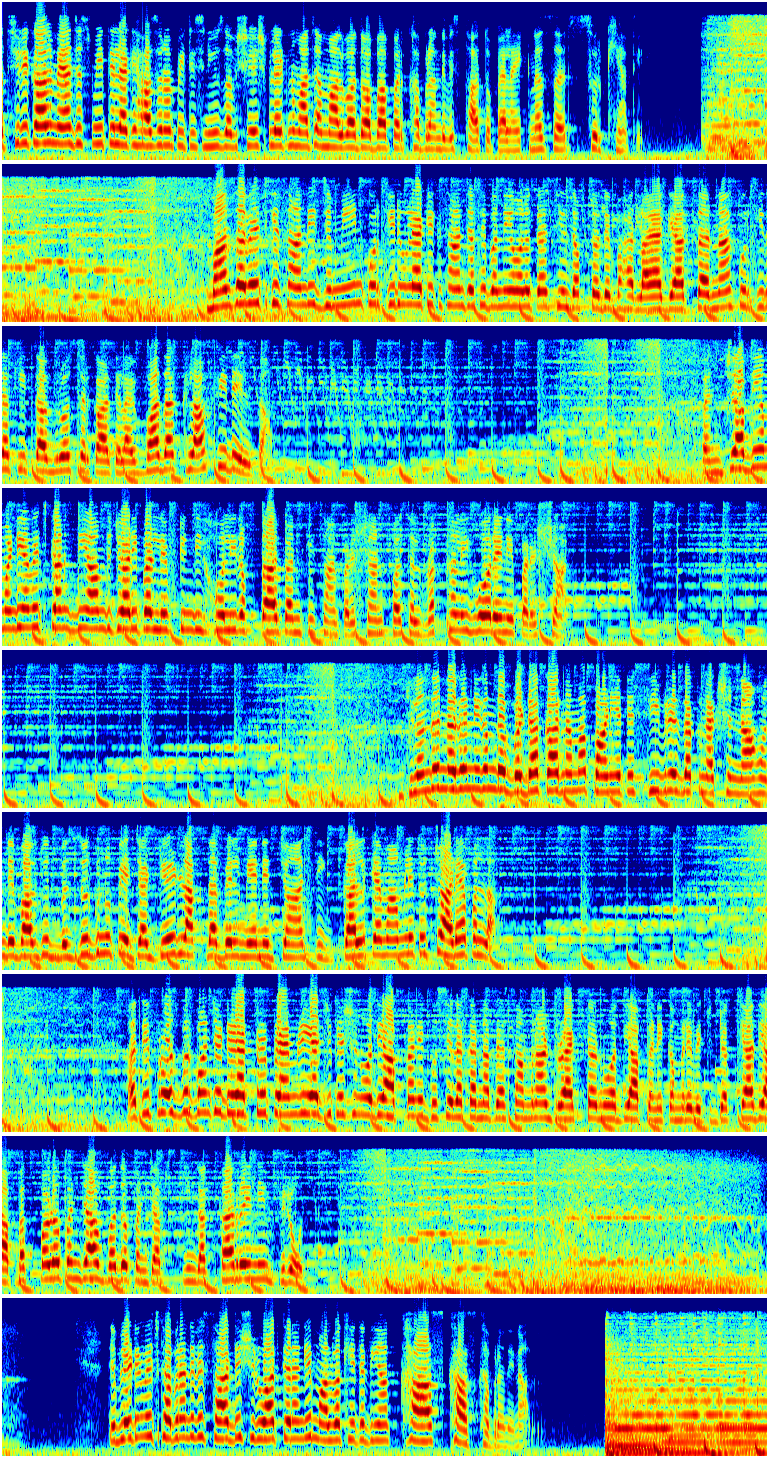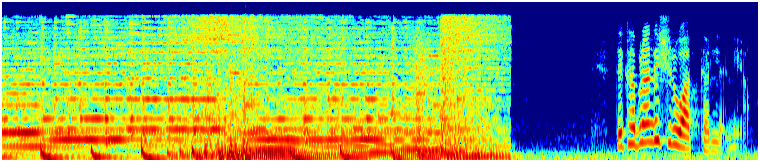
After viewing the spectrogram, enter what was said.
ਸਤਿ ਸ਼੍ਰੀ ਅਕਾਲ, ਮੈਂ ਜਸਮੀਤ ਤੇ ਲੈ ਕੇ ਹਾਜ਼ਰ ਹਾਂ ਪੀਟੀਸੀ ਨਿਊਜ਼ ਦਾ ਵਿਸ਼ੇਸ਼ ਬੁਲੇਟਿਨ। ਮਾਝਾ ਮਾਲਵਾ ਦੁਆਬਾ ਪਰ ਖਬਰਾਂ ਦੇ ਵਿਸਥਾਰ ਤੋਂ ਪਹਿਲਾਂ ਇੱਕ ਨਜ਼ਰ ਸੁਰਖੀਆਂ ਤੇ ਮਾਨਸਾ ਵਿੱਚ ਕਿਸਾਨ ਦੀ ਜ਼ਮੀਨ ਕੁਰਕੀ ਨੂੰ ਲੈ ਕੇ ਕਿਸਾਨ ਜਥੇਬੰਦੀਆਂ ਵੱਲੋਂ ਤਹਿਸੀਲ ਦਫ਼ਤਰ ਦੇ ਬਾਹਰ ਲਾਇਆ ਗਿਆ ਧਰਨਾ। ਕੁਰਕੀ ਦਾ ਕੀਤਾ ਵਿਰੋਧ, ਸਰਕਾਰ ਤੇ ਲਾਏ ਵਾਅਦਾ ਖਿਲਾਫੀ ਦੇ ਇਲਜ਼ਾਮ। ਪੰਜਾਬ ਦੀਆਂ ਮੰਡੀਆਂ ਵਿੱਚ ਕਣਕ ਦੀ ਆਮਦ ਜਾਰੀ ਪਰ ਲਿਫਟਿੰਗ ਦੀ ਹੌਲੀ ਰਫ਼ਤਾਰ ਕਾਰਨ ਕਿਸਾਨ ਪਰੇਸ਼ਾਨ, ਫਸਲ ਰੱਖਣ ਲਈ ਹੋ ਰਹੇ ਨੇ ਪਰੇਸ਼ਾਨ। ਜਲੰਧਰ ਨਗਰ ਨਿਗਮ ਦਾ ਵੱਡਾ ਕਾਰਨਾਮਾ, ਪਾਣੀ ਅਤੇ ਸੀਵਰੇਜ ਦਾ ਕਨੈਕਸ਼ਨ ਨਾ ਹੋਣ ਦੇ ਬਾਵਜੂਦ ਬਜ਼ੁਰਗ ਨੂੰ ਭੇਜਿਆ 1.5 ਲੱਖ ਦਾ ਬਿੱਲ। ਮੇਅਰ ਨੇ ਜਾਂਚ ਦੀ ਗੱਲ ਕੇ ਮਾਮਲੇ ਤੋਂ ਝਾੜਿਆ ਪੱਲਾ। ਅਤੇ ਫਿਰੋਜ਼ਪੁਰ ਪਹੁੰਚੇ ਡਾਇਰੈਕਟਰ ਪ੍ਰਾਇਮਰੀ ਐਜੂਕੇਸ਼ਨ ਨੂੰ ਅਧਿਆਪਕਾਂ ਨੇ ਗੁੱਸੇ ਦਾ ਕਰਨਾ ਪਿਆ ਸਾਹਮਣਾ। ਡਾਇਰੈਕਟਰ ਨੂੰ ਅਧਿਆਪਕਾਂ ਨੇ ਕਮਰੇ ਵਿੱਚ ਡੱਕਿਆ। ਅਧਿਆਪਕ ਪੜੋ ਪੰਜਾਬ, ਵਧੋ ਪੰਜਾਬ ਸਕੀਮ ਦਾ ਕਰ ਰਹੇ ਨੇ ਵਿਰੋਧ। ਤੇ ਬੁਲੇਟਿਨ ਵਿੱਚ ਖਬਰਾਂ ਦੇ ਵਿਸਥਾਰ ਦੀ ਸ਼ੁਰੂਆਤ ਕਰਾਂਗੇ ਮਾਲਵਾ ਖੇਤਰ ਦੀਆਂ ਖਾਸ ਖਾਸ ਖਬਰਾਂ ਦੇ ਨਾਲ। ਤੇ ਖਬਰਾਂ ਦੀ ਸ਼ੁਰੂਆਤ ਕਰ ਲੈਂਦੇ ਹਾਂ।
